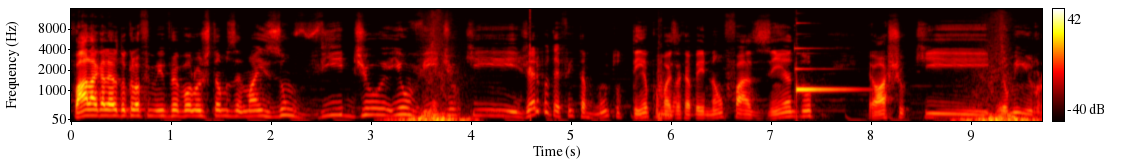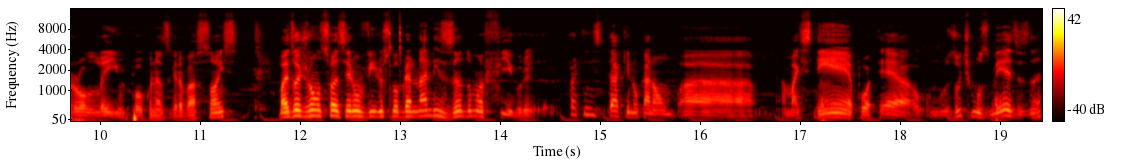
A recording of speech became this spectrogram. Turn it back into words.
Fala galera do Call of Duty Revolution, estamos em mais um vídeo e um vídeo que já era pra ter feito há muito tempo, mas acabei não fazendo. Eu acho que eu me enrolei um pouco nas gravações, mas hoje vamos fazer um vídeo sobre analisando uma figura. Para quem está aqui no canal há, há mais tempo, até nos últimos meses, né,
